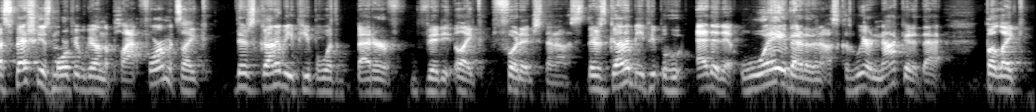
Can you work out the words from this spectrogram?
especially as more people get on the platform, it's like there's gonna be people with better video like footage than us. There's gonna be people who edit it way better than us because we are not good at that. But like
